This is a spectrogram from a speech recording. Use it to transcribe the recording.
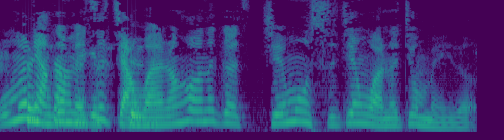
我们两个每次讲完，然后那个节目时间完了就没了。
